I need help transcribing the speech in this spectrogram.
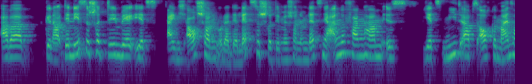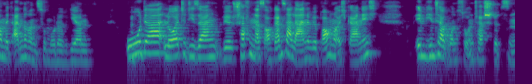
Aber genau, der nächste Schritt, den wir jetzt eigentlich auch schon, oder der letzte Schritt, den wir schon im letzten Jahr angefangen haben, ist jetzt Meetups auch gemeinsam mit anderen zu moderieren. Oder Leute, die sagen, wir schaffen das auch ganz alleine, wir brauchen euch gar nicht, im Hintergrund zu unterstützen.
